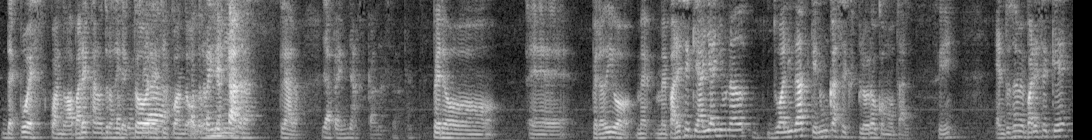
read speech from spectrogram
Después, cuando aparezcan otros Cuando directores sea- y cuando, cuando otros peines canas. Claro. Ya peinas canas, Sebastián. Pero. eh, pero digo, me, me parece que ahí hay una dualidad que nunca se exploró como tal. ¿Sí? Entonces me parece que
